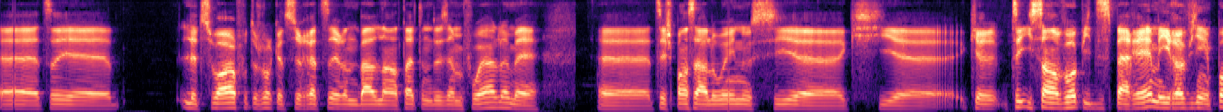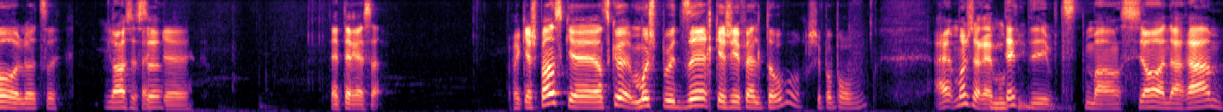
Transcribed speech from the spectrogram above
Euh, euh, le tueur, faut toujours que tu retires une balle dans la tête une deuxième fois, là, mais euh, je pense à Halloween aussi, euh, qui, euh, que, il s'en va puis il disparaît, mais il revient pas, là, tu Non, c'est ça. c'est intéressant. Fait que je pense que, en tout cas, moi, je peux dire que j'ai fait le tour. Je sais pas pour vous. moi, j'aurais peut-être des petites mentions honorables,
